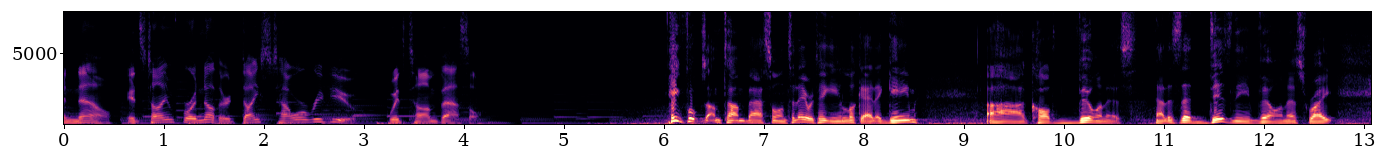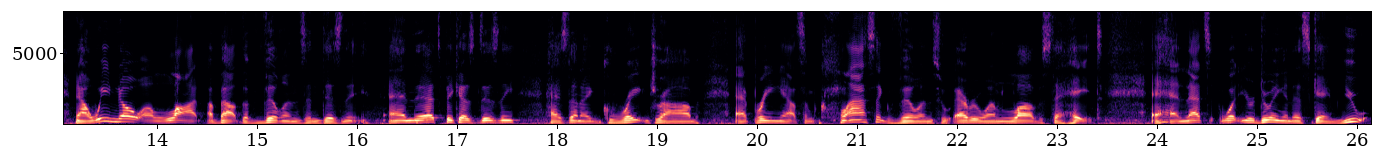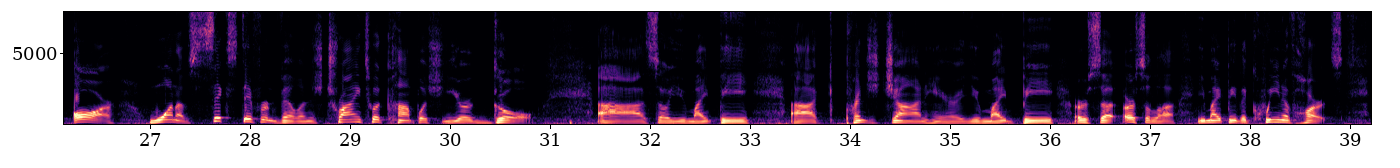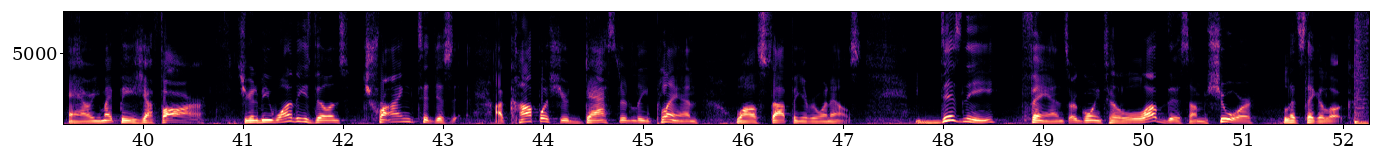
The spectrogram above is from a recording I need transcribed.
And now it's time for another Dice Tower review with Tom Vasel. Hey folks, I'm Tom Vasel, and today we're taking a look at a game uh, called Villainous. Now, this is a Disney Villainous, right? Now, we know a lot about the villains in Disney, and that's because Disney has done a great job at bringing out some classic villains who everyone loves to hate. And that's what you're doing in this game. You are one of six different villains trying to accomplish your goal. Uh, so you might be uh, Prince John here. You might be Ursa, Ursula. You might be the Queen of Hearts. or you might be Jafar. So you're going to be one of these villains trying to just accomplish your dastardly plan while stopping everyone else. Disney fans are going to love this, I'm sure. Let's take a look.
